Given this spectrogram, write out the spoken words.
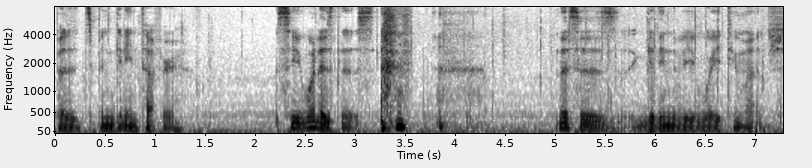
but it's been getting tougher. See, what is this? this is getting to be way too much.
